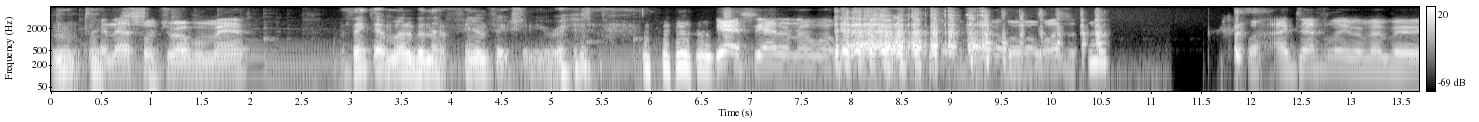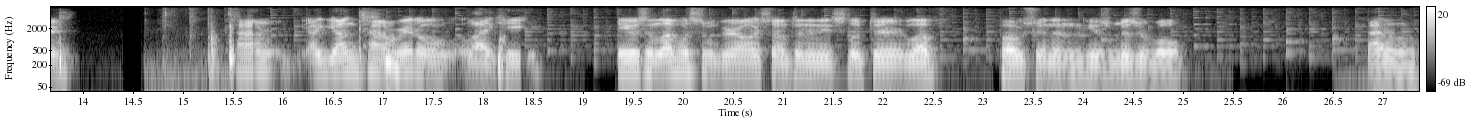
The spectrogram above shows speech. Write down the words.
mm, I and that's what drove him mad? I think that might have been that fan fiction you read. Yeah, see, I don't know what was I don't know what was it. Well, I definitely remember Tom, a young Tom Riddle, like he he was in love with some girl or something, and he slipped her love potion, and he was miserable. I don't know.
